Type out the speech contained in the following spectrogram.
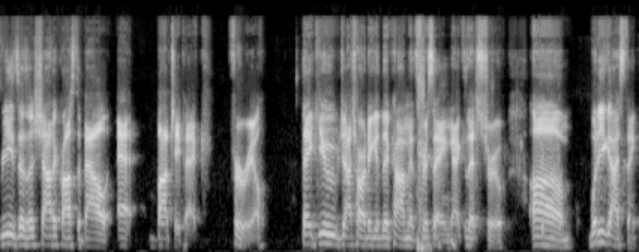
reads as a shot across the bow at Bob Chapek for real. Thank you, Josh Harding, in the comments for saying that because that's true. Um, what do you guys think?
